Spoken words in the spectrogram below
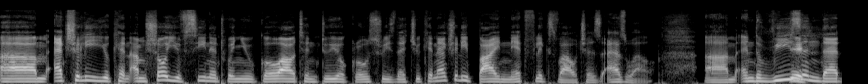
um, actually, you can. I'm sure you've seen it when you go out and do your groceries that you can actually buy Netflix vouchers as well. Um, and the reason yes. that,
